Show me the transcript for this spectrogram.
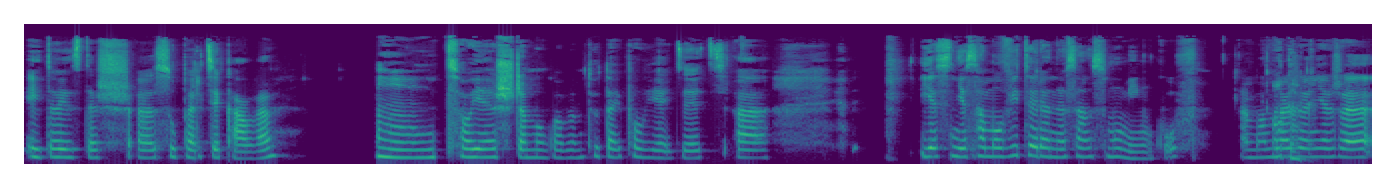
I to jest też e, super ciekawe. Mm, co jeszcze mogłabym tutaj powiedzieć? E, jest niesamowity renesans muminków. Mam o, tak. wrażenie, tak. że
